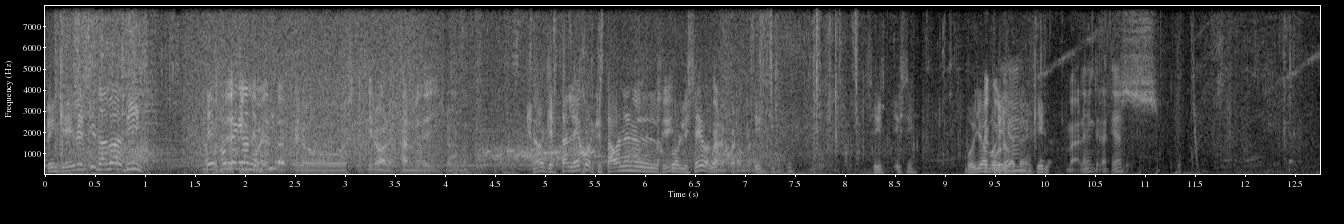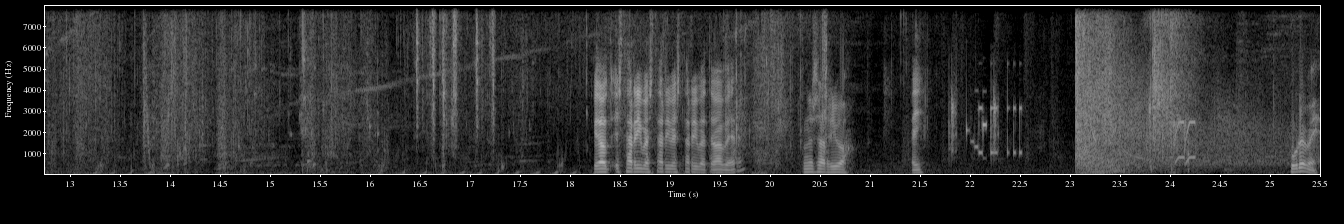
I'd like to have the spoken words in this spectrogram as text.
Lo increíble es que te han dado a ti. No, Eh, pues ponte de que no te 50, pero es que quiero alejarme de ellos, verdad. No, que están lejos, que estaban en el ¿Sí? coliseo, ¿no? Vale, vale, vale. Sí, sí, sí. Sí, sí, sí. Voy yo a por ella, tranquilo. Vale, gracias. Cuidado, está arriba, está arriba, está arriba, te va a ver. ¿Dónde es arriba? Ahí, Cúbreme.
